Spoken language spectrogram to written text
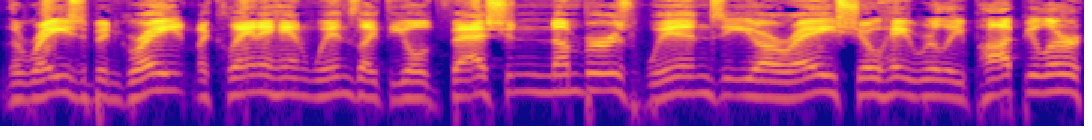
The Rays have been great. McClanahan wins like the old fashioned numbers, wins ERA. Shohei really popular.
